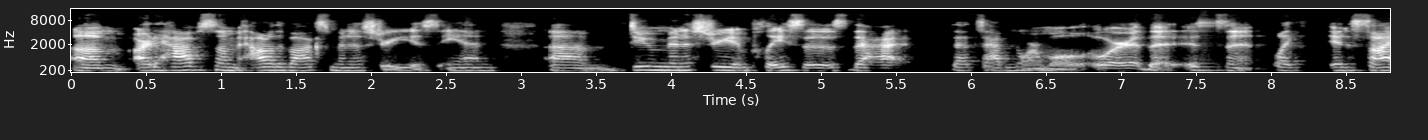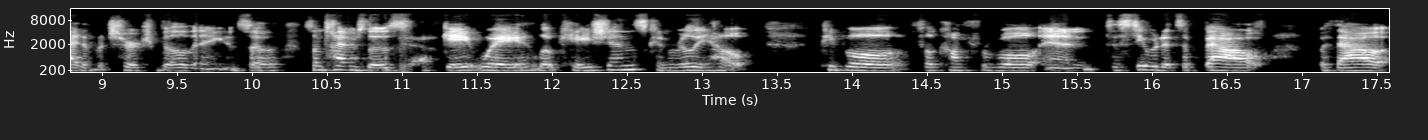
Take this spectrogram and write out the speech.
um, are to have some out of the box ministries and um, do ministry in places that that's abnormal or that isn't like inside of a church building and so sometimes those yeah. gateway locations can really help people feel comfortable and to see what it's about without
